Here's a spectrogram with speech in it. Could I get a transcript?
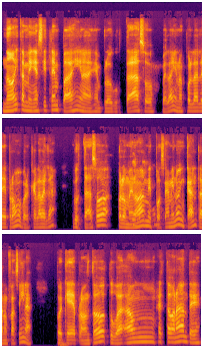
No, y también existen páginas, ejemplo, Gustazo, ¿verdad? Y no es por darle promo, pero es que la verdad, Gustazo, por lo menos a mi esposa y a mí nos encanta, nos fascina, porque de pronto tú vas a un restaurante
